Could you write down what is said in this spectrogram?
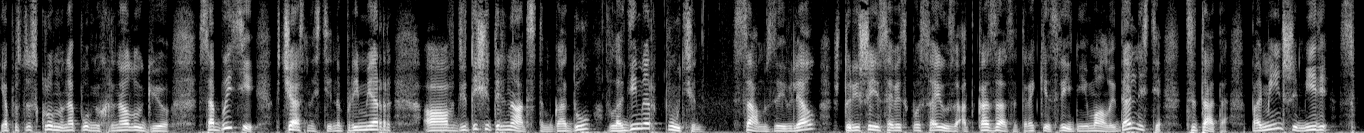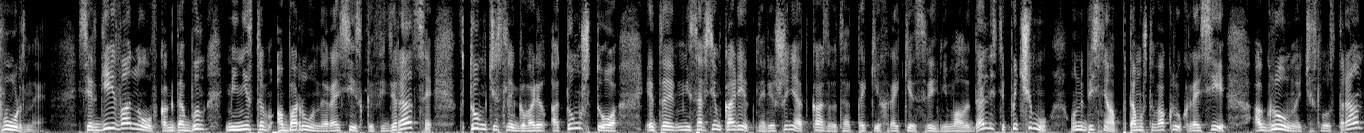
Я просто скромно напомню хронологию событий. В частности, например, а, в 2013 году Владимир Путин сам заявлял, что решение Советского Союза отказаться от ракет средней и малой дальности, цитата, по меньшей мере спорное. Сергей Иванов, когда был министром обороны Российской Федерации, в том числе говорил о том, что это не совсем корректное решение отказываться от таких ракет средней и малой дальности. Почему? Он объяснял, потому что вокруг России огромное число стран,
